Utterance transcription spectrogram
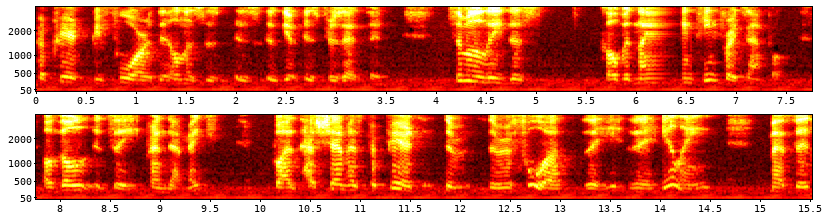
prepared before the illness is is is, is presented. Similarly, this COVID nineteen, for example, although it's a pandemic, but Hashem has prepared the the refuah, the the healing method,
